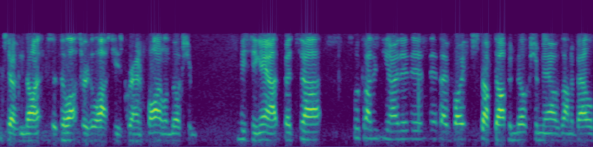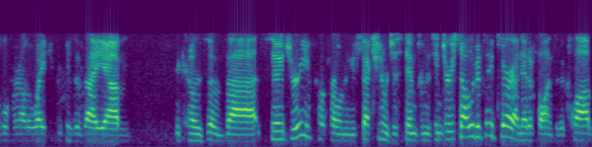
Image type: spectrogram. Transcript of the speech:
in 2009, to the last, last year's grand final, and Melksham missing out. But uh, look, I think you know they're, they're both stuffed up, and Melksham now is unavailable for another week because of a um, because of uh, surgery following an infection, which has stemmed from this injury. So it's, it's very unedifying for the club.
